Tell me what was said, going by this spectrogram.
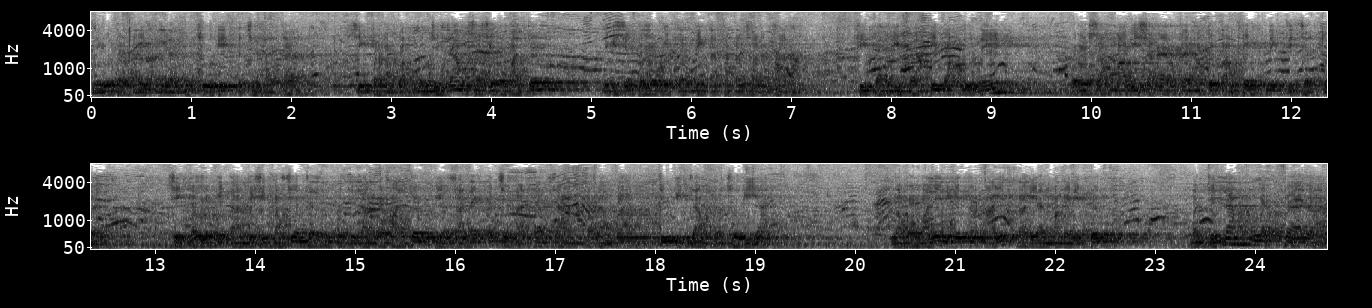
niku terkait kalian pencuri kejahatan sing perampok menjelang sasi Ramadan. Niki sing perlu kita tingkatkan sarang-sarang dibagi-bagi waktu ini perusahaan mawisa RT atau kabeh nik dijaga sing perlu kita antisipasi adalah menjelang Ramadan biasanya kejahatan sangat terdampak di bidang pencurian Lama wali ini terkait kalian pun menjelang lebaran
